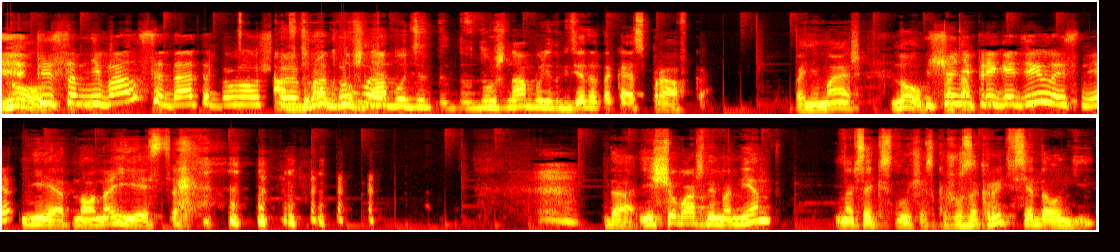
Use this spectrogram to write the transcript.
Ну, Ты сомневался, да? Ты думал, что а вдруг нужна будет, нужна будет где-то такая справка понимаешь? Ну, Еще потом... не пригодилась, нет? Нет, но она есть. Да, еще важный момент, на всякий случай скажу, закрыть все долги.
